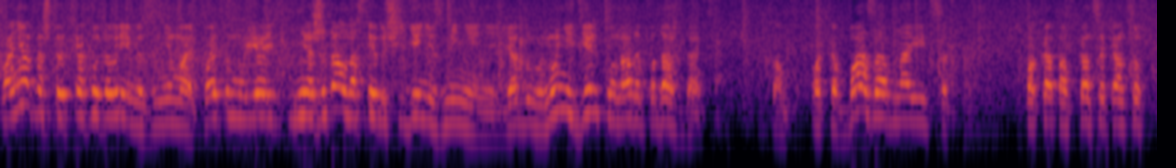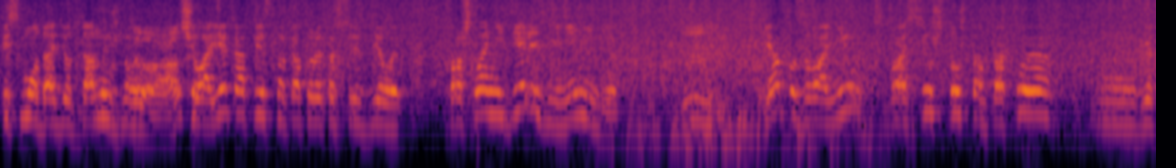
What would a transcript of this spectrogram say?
понятно, что это какое-то время занимает, поэтому я не ожидал на следующий день изменений. Я думаю, ну, недельку надо подождать, там, пока база обновится, пока там, в конце концов, письмо дойдет до нужного Так. человека ответственного, который это все сделает. Прошла неделя, изменений нет. Я позвонил, спросил, что ж там такое. Говорит,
